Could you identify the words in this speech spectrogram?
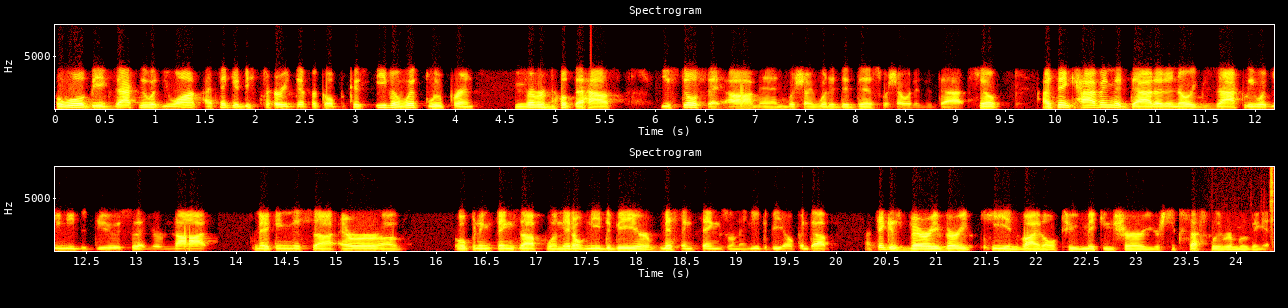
But will it be exactly what you want? I think it'd be very difficult because even with blueprints, if you've ever built a house, you still say, "Ah, oh, man, wish I would have did this, wish I would have did that." So, I think having the data to know exactly what you need to do so that you're not making this uh, error of opening things up when they don't need to be or missing things when they need to be opened up. I think is very, very key and vital to making sure you're successfully removing it.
